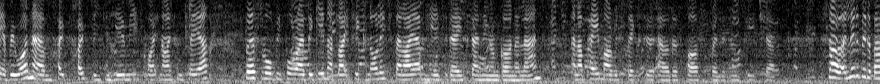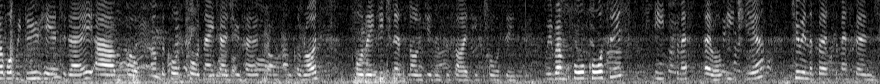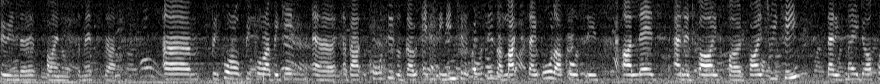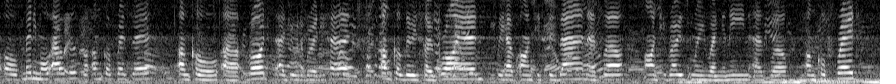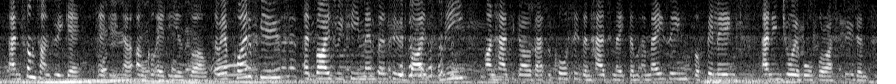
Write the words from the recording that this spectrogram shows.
Hi everyone, um, hope, hopefully you can hear me quite nice and clear. First of all, before I begin, I'd like to acknowledge that I am here today standing on Kaurna land and I pay my respects to elders past, present and future. So a little bit about what we do here today. Um, well, I'm the course coordinator, as you heard from Uncle Rod, for the Indigenous Knowledges and Societies courses. We run four courses each semester, uh, well, each year, two in the first semester and two in the final semester. Um, before before I begin uh, about the courses or go anything into the courses, I'd like to say all our courses are led and advised by advisory team that is made up of many more elders, but Uncle Fred there, Uncle uh, Rod, as you would have already heard, Uncle Lewis O'Brien, we have Auntie Suzanne as well, Auntie Rosemary Wanganeen as well, Uncle Fred, and sometimes we get Eddie, uh, Uncle Eddie as well. So we have quite a few advisory team members who advise me on how to go about the courses and how to make them amazing, fulfilling and enjoyable for our students.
